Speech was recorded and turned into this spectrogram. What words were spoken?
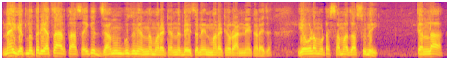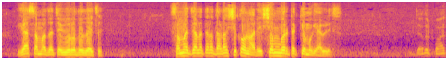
नाही घेतलं तर याचा अर्थ असा आहे की जाणून बुजून यांना मराठ्यांना द्यायचं नाही मराठ्यावर अन्याय करायचा. एवढा मोठा समाज असूनही त्यांना ह्या समाजाच्या विरोधात जायचं समाज ज्याला त्याला धडा शिकवणार आहे शंभर टक्के मग यावेळेस. आता पाच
